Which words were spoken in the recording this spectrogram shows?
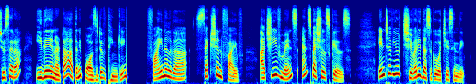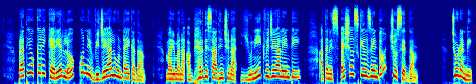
చూసారా? ఇదేనట అతని పాజిటివ్ థింకింగ్. ఫైనల్గా section five achievements and special skills. Interview చివరి దశకు వచ్చేసింది. ప్రతి ఒక్కరి కెరియర్లో కొన్ని విజయాలు ఉంటాయి కదా. మరి మన అభ్యర్థి సాధించిన యునీక్ విజయాలేంటి? అతని స్పెషల్ స్కిల్స్ ఏంటో చూసేద్దాం. చూడండి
